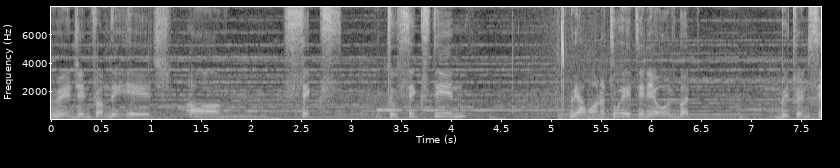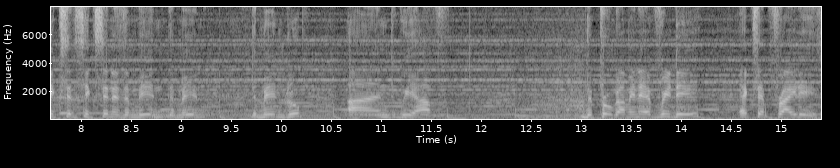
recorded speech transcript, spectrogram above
ranging from the age of 6 to 16. We have one or two 18 year olds, but between 6 and 16 is the main, the main, the main group. And we have the programming every day except Fridays.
